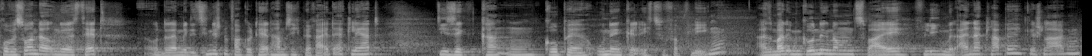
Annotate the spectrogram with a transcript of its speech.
Professoren der Universität oder der medizinischen Fakultät haben sich bereit erklärt, diese Krankengruppe unentgeltlich zu verpflegen. Also man hat im Grunde genommen zwei Fliegen mit einer Klappe geschlagen.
